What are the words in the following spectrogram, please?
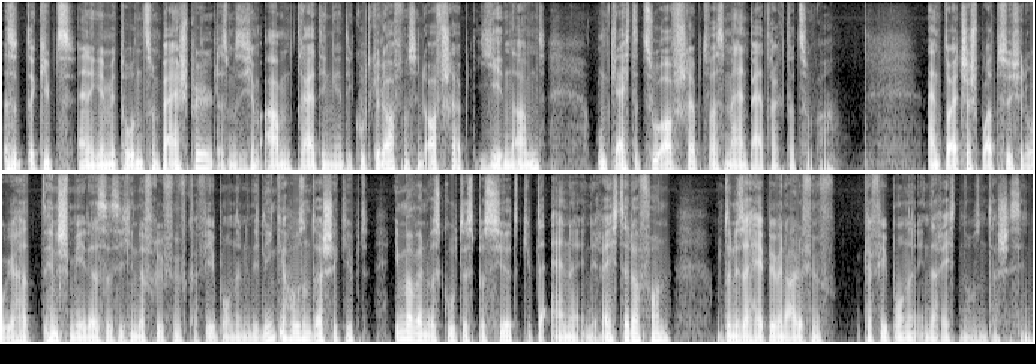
Also da gibt es einige Methoden, zum Beispiel, dass man sich am Abend drei Dinge, die gut gelaufen sind, aufschreibt, jeden Abend, und gleich dazu aufschreibt, was mein Beitrag dazu war. Ein deutscher Sportpsychologe hat den Schmäh, dass er sich in der Früh fünf Kaffeebohnen in die linke Hosentasche gibt. Immer wenn was Gutes passiert, gibt er eine in die rechte davon und dann ist er happy, wenn alle fünf Kaffeebohnen in der rechten Hosentasche sind.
